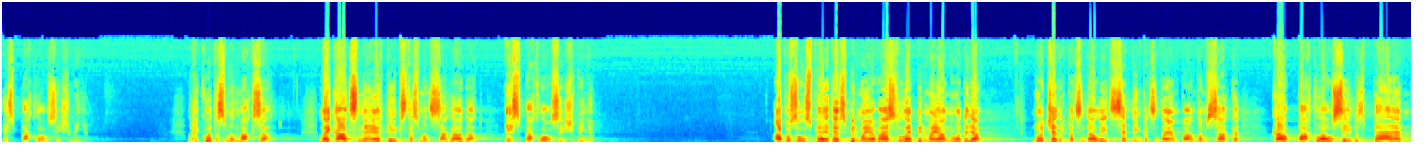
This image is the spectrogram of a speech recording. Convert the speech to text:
es paklausīšu viņam. Lai ko tas man maksātu, lai kādas nērtības tas man sagādātu, es paklausīšu viņam. Apostols Pēters pirmajā vēstulē, pirmajā nodaļā, no 14. līdz 17. pantam saka, ka kā paklausības bērni.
